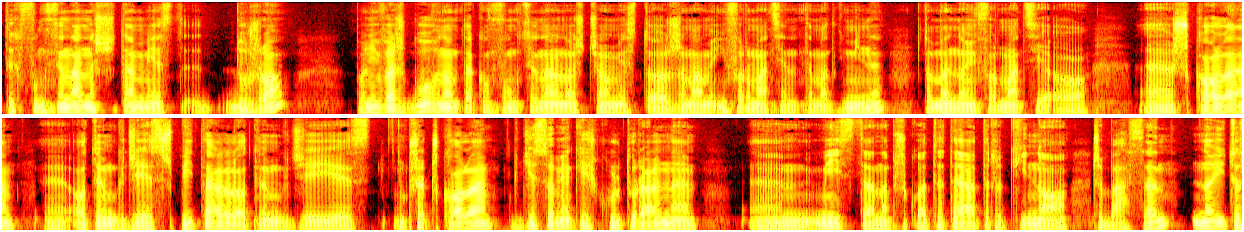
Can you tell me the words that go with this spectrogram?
tych funkcjonalności tam jest dużo, ponieważ główną taką funkcjonalnością jest to, że mamy informacje na temat gminy. To będą informacje o e, szkole, e, o tym, gdzie jest szpital, o tym, gdzie jest przedszkole, gdzie są jakieś kulturalne e, miejsca, na przykład teatr, kino czy basen. No i to,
